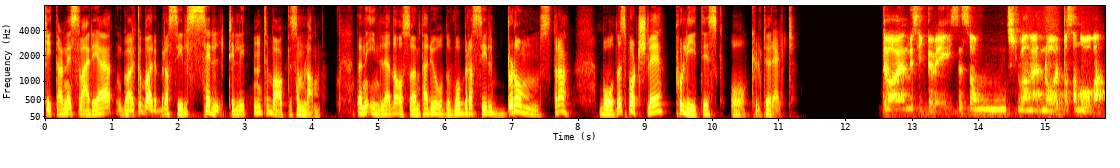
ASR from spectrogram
Tittelen i Sverige ga ikke bare Brasil selvtilliten tilbake som land. Den innleda også en periode hvor Brasil blomstra, både sportslig, politisk og kulturelt. Det var en musikkbevegelse som slo an verden over, bossa nova.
